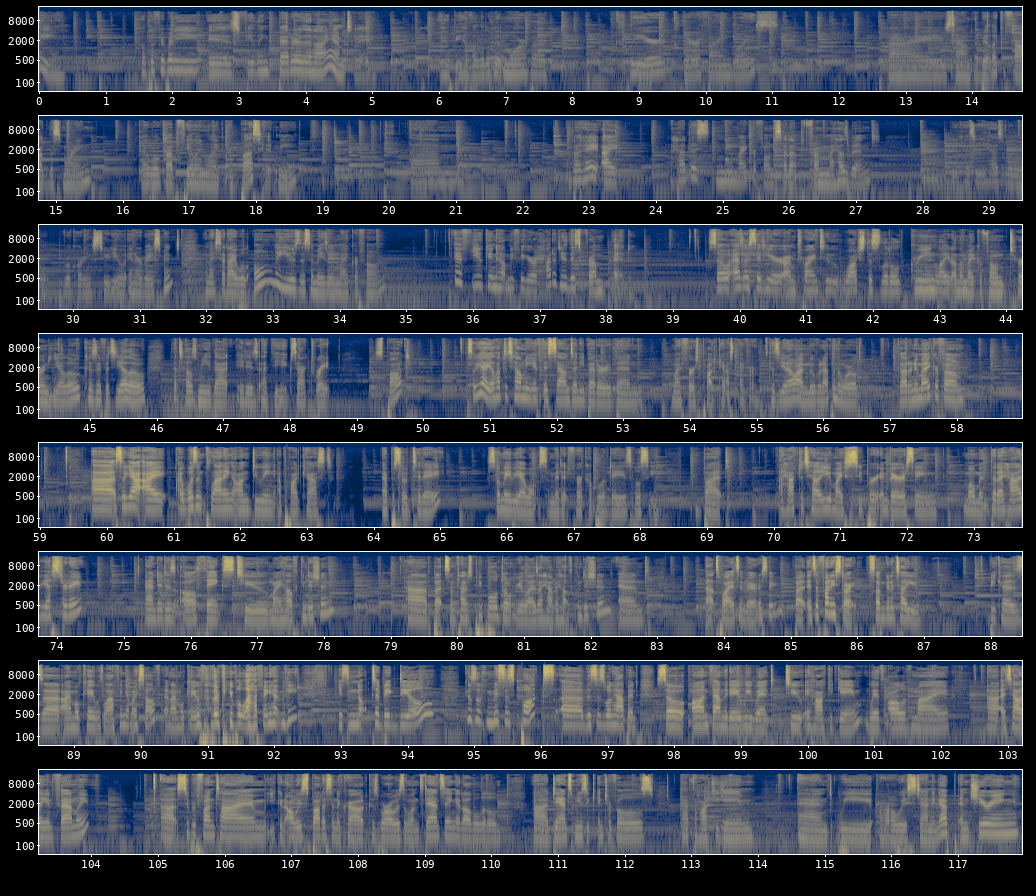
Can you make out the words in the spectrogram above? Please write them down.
Hi. Hope everybody is feeling better than I am today. I hope you have a little bit more of a clear, clarifying voice. I sound a bit like a frog this morning. I woke up feeling like a bus hit me. Um, but hey, I had this new microphone set up from my husband because he has a little recording studio in our basement. And I said, I will only use this amazing microphone if you can help me figure out how to do this from bed. So, as I sit here, I'm trying to watch this little green light on the microphone turn yellow because if it's yellow, that tells me that it is at the exact right spot. So, yeah, you'll have to tell me if this sounds any better than my first podcast ever because you know I'm moving up in the world. Got a new microphone. Uh, so yeah, I I wasn't planning on doing a podcast episode today, so maybe I won't submit it for a couple of days. We'll see. But I have to tell you my super embarrassing moment that I had yesterday, and it is all thanks to my health condition. Uh, but sometimes people don't realize I have a health condition, and that's why it's embarrassing. But it's a funny story, so I'm gonna tell you because uh, I'm okay with laughing at myself and I'm okay with other people laughing at me. It's not a big deal because of Mrs. Potts. Uh, this is what happened. So on Family Day, we went to a hockey game with all of my uh, Italian family. Uh, super fun time. You can always spot us in a crowd because we're always the ones dancing at all the little uh, dance music intervals at the hockey game and we are always standing up and cheering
